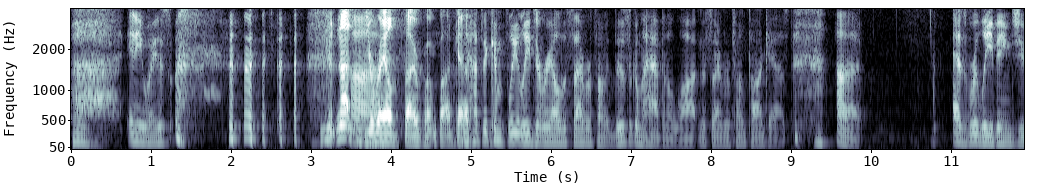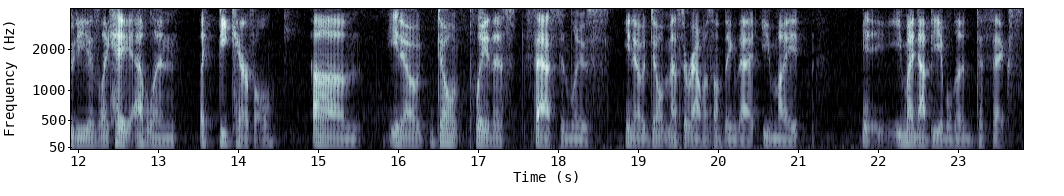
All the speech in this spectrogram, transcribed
Anyways, Not to derail the Cyberpunk podcast. not to completely derail the cyberpunk, this is going to happen a lot in the cyberpunk podcast. Uh, as we're leaving, Judy is like, "Hey, Evelyn, like, be careful. Um, you know, don't play this fast and loose. You know, don't mess around with something that you might you might not be able to to fix."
